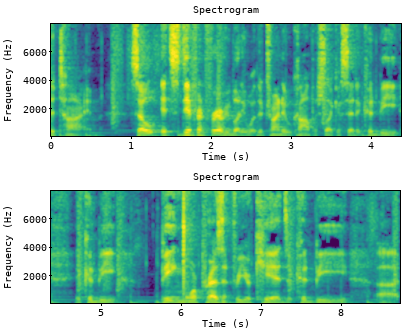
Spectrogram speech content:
the time? So it's different for everybody what they're trying to accomplish. Like I said, it could be it could be being more present for your kids. It could be uh,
